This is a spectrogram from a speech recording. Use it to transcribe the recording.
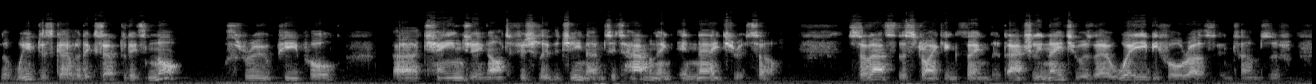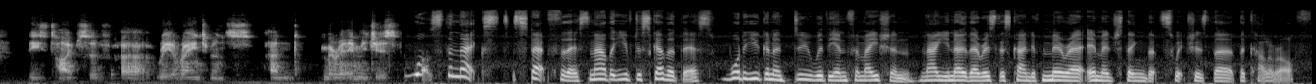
that we've discovered, except that it's not through people uh, changing artificially the genomes, it's happening in nature itself. So that's the striking thing that actually nature was there way before us in terms of these types of uh, rearrangements and mirror images. What's the next step for this? Now that you've discovered this, what are you going to do with the information? Now you know there is this kind of mirror image thing that switches the, the colour off.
